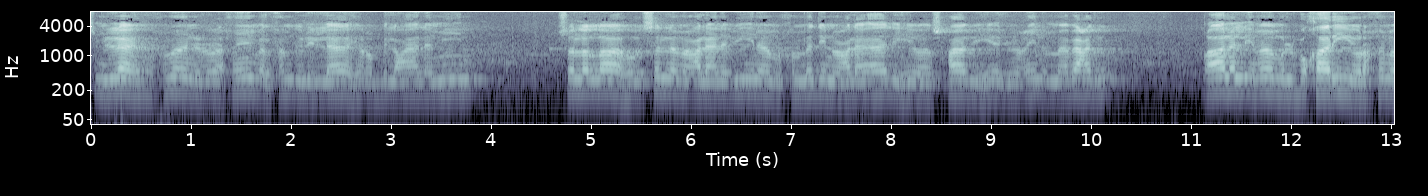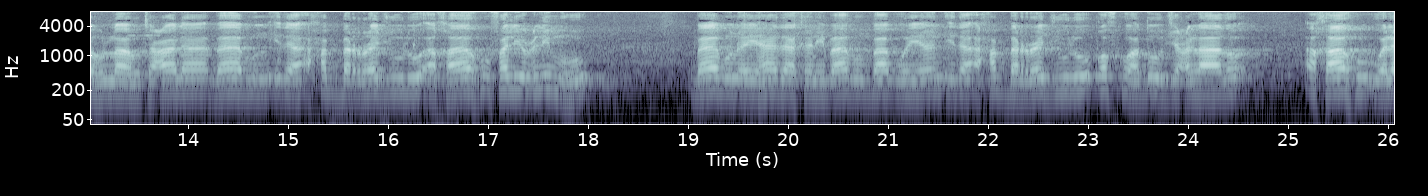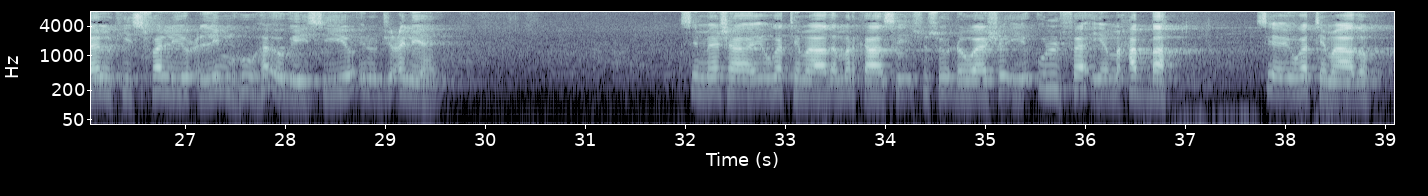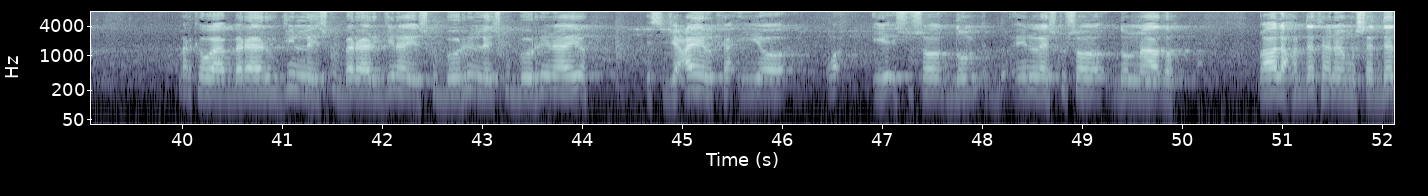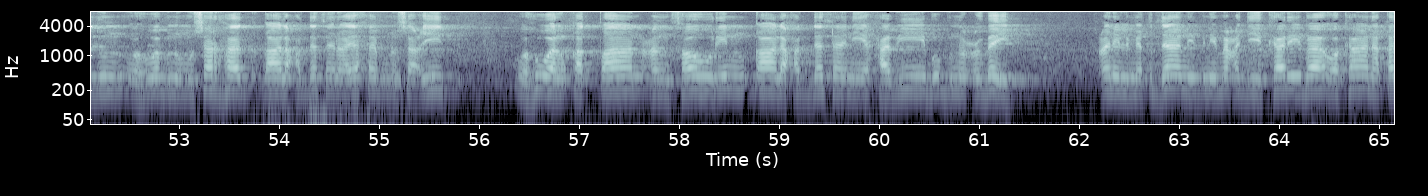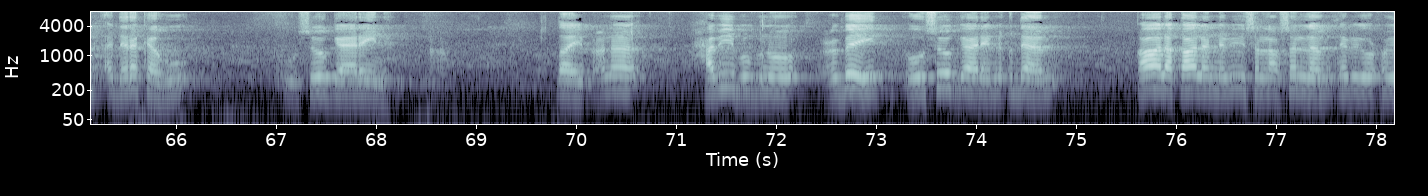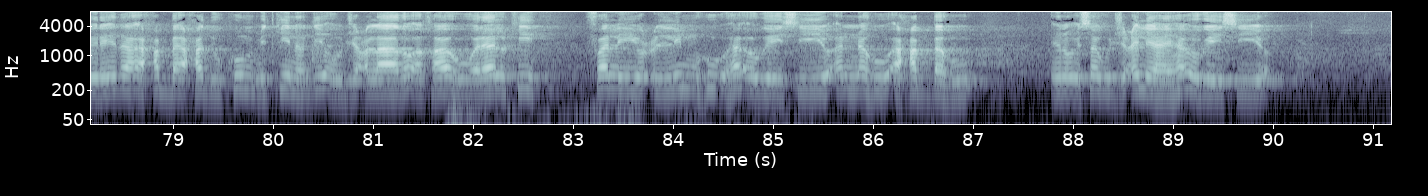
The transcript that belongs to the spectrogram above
bsmi اllahi الرحmn الرaحيم alxamdu لlh رb العaalمين slى اllه وslm عlى نbyina mحamedi وعlى آlih وأصxaabih أجمعين ama bعd qala الإmam الbخariي raximh اllah taعalى bab إda أxab الrajul أkhaahu falyuclimhu baabun ay hada kani baabun baab weeyaan idaa axaba الrajulu qofku hadduu jeclaado akhaahu walaalkiis falyuclimhu ha ogeysiiyo inuu jecel yahay si meeshaa ay uga timaado markaasi isu soo dhowaasho iyo ulfa iyo maxaba si ay uga timaado marka waa baraarujin laysku baraarujinayo isku boorin laysku boorinayo isjacaylka iyo iyo isu soo dun in laysku soo dunnaado qala xadaثna msdd whuwa bnu msrhd qala xadaثna yaحya bnu saciid wahuwa الqطاn can hawri qala xadaثnii xabib bnu cubayd can الmiqdam bni macdi kariba wakana qad adrakahu uu soo gaarayna. ayb macnaha xabiib bnu cubayd uu soo gaaray miqdaam qaala qaala nabiyu sal ll ly slam nabigu wuxuu yidhi idaa axaba axadukum midkiin haddii uu jeclaado akhaahu walaalkii falyuclimhu ha ogeysiiyo annahu axabahu inuu isagu jecel yahay ha ogeysiiyo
